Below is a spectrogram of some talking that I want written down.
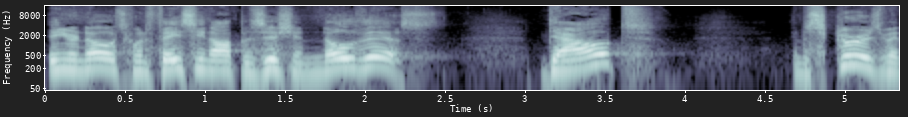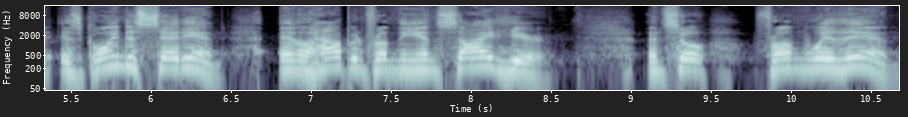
In your notes, when facing opposition, know this doubt and discouragement is going to set in, and it'll happen from the inside here. And so, from within,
